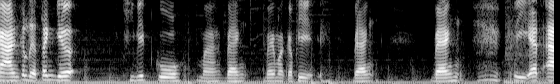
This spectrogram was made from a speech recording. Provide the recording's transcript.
งานก็เหลือตั้งเยอะ ชีวิตกูมาแบงค์แบงค์มากับพี่ แบงค์แบงค์ปีเอสอา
